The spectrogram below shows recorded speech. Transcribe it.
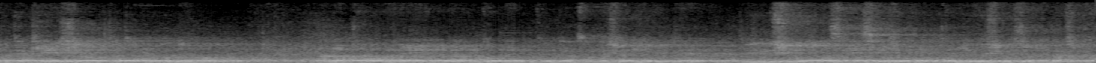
また継承をたたることも、あなたは令和5年9月の賞において優秀な成績を持って優勝されました。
